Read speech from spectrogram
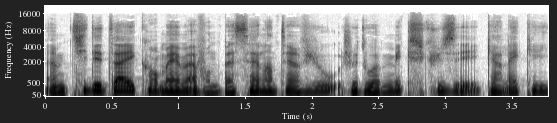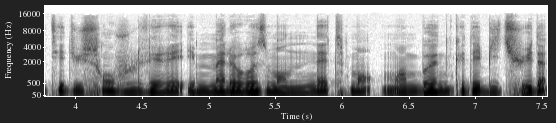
Un petit détail quand même avant de passer à l'interview, je dois m'excuser car la qualité du son, vous le verrez, est malheureusement nettement moins bonne que d'habitude.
